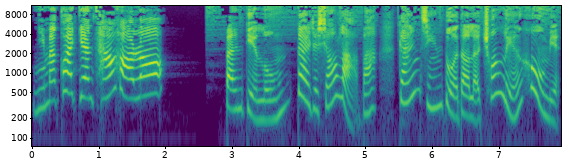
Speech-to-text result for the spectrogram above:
你们快点藏好喽！斑点龙带着小喇叭，赶紧躲到了窗帘后面。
